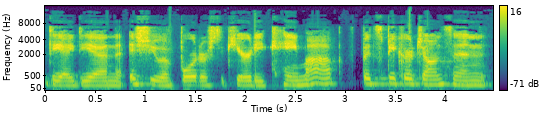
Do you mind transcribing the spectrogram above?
the idea and the issue of border security came up but Speaker Johnson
